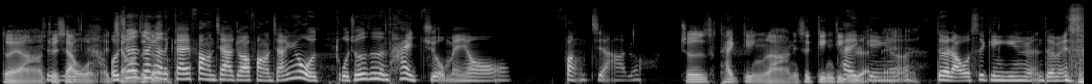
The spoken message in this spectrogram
对啊，就是、就像我，我觉得这个该放假就要放假，因为我我觉得真的太久没有放假了。就是太金啦，你是金金人、欸。太金了。对啦，我是金金人，对，没错。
